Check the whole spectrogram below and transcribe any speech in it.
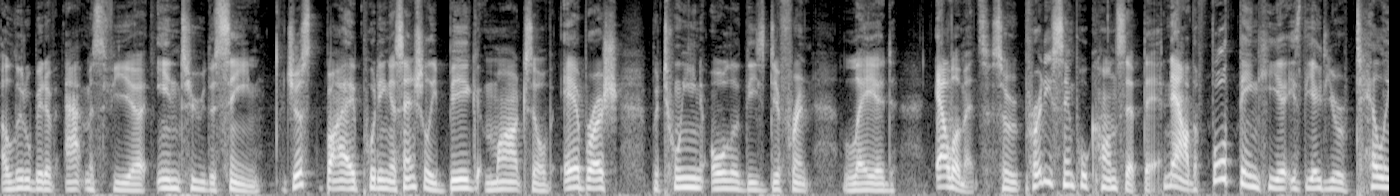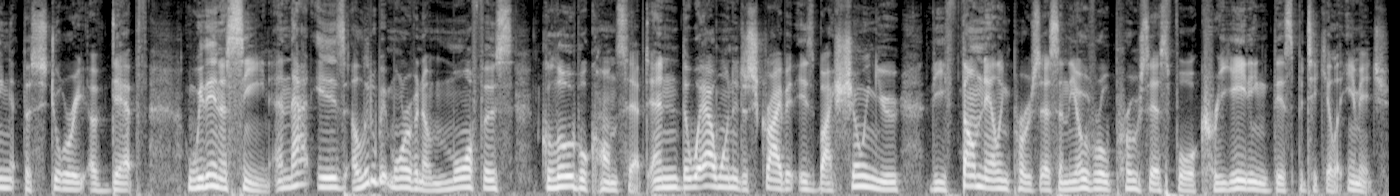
a little bit of atmosphere into the scene just by putting essentially big marks of airbrush between all of these different layered elements. So pretty simple concept there. Now, the fourth thing here is the idea of telling the story of depth within a scene, and that is a little bit more of an amorphous global concept. And the way I want to describe it is by showing you the thumbnailing process and the overall process for creating this particular image.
